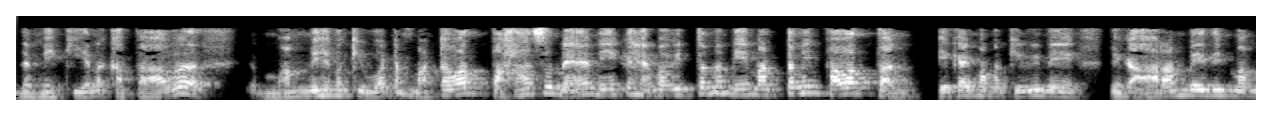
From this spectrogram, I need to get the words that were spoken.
දැන් මේ කියන කතාව මම මෙහෙම කිව්වට මටවත් පහසු නෑ මේක හැම විටම මේ මට්ටමින් පවත්වන්න. ඒකයි මම කිව්වේ මේ මේක ආරම්භයේදී මම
